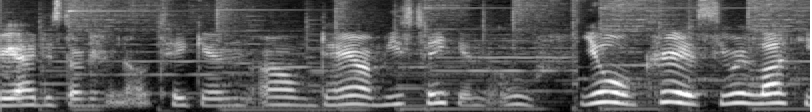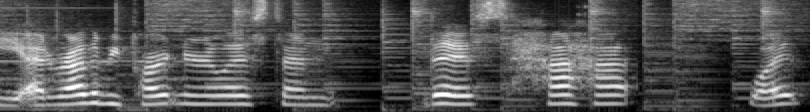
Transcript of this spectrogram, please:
I just don't even know. Taken. Oh, damn, he's taken. Oof. Yo, Kris, you're lucky. I'd rather be partnerless than this. Haha. what?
